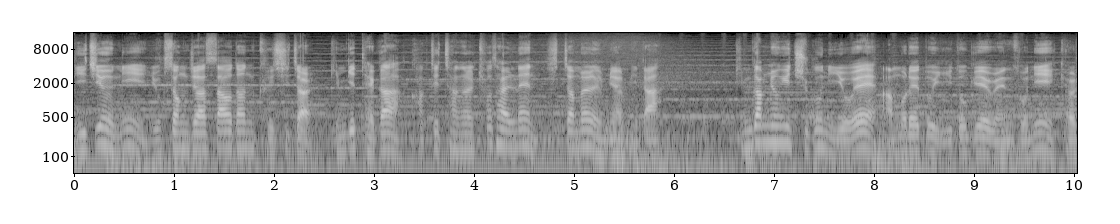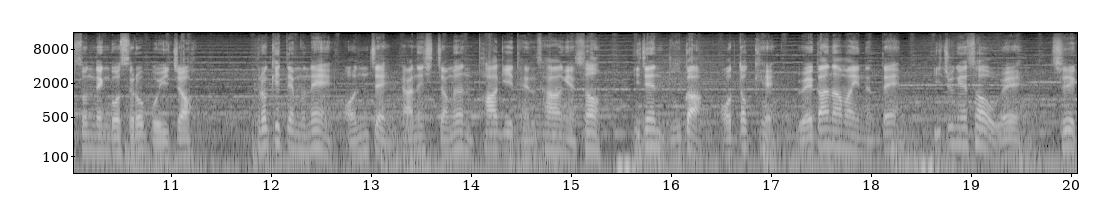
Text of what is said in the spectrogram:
이지훈이 육성지와 싸우던 그 시절 김기태가 각지창을 초살낸 시점을 의미합니다. 김감룡이 죽은 이후에 아무래도 이도규의 왼손이 결손된 것으로 보이죠. 그렇기 때문에 언제라는 시점은 파악이 된 상황에서 이젠 누가 어떻게 왜가 남아 있는데 이 중에서 왜, 즉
